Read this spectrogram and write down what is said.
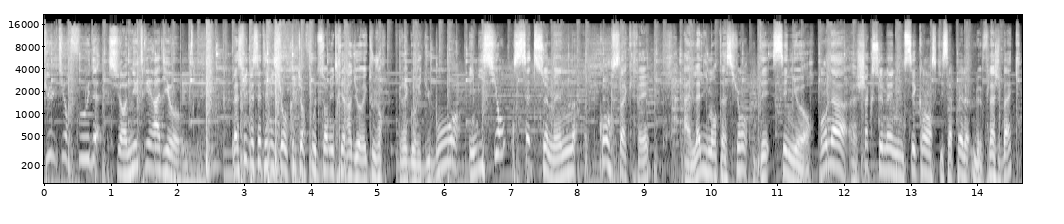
Culture Food sur Nutri Radio. La suite de cette émission Culture Food sur Nutri Radio avec toujours Grégory Dubourg. Émission cette semaine consacrée à l'alimentation des seniors. On a chaque semaine une séquence qui s'appelle le flashback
